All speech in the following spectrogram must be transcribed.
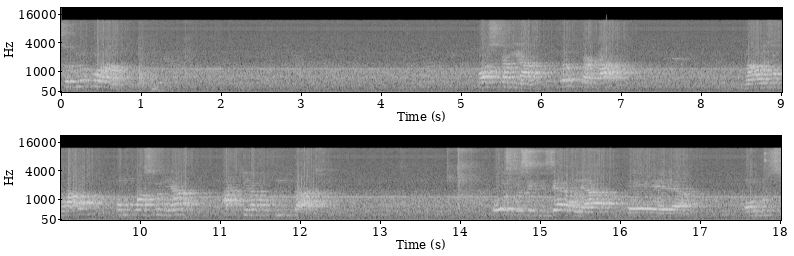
sobre um plano. Posso caminhar tanto para cá, na horizontal, como posso caminhar aqui na profundidade. Ou se você quiser olhar é, como se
